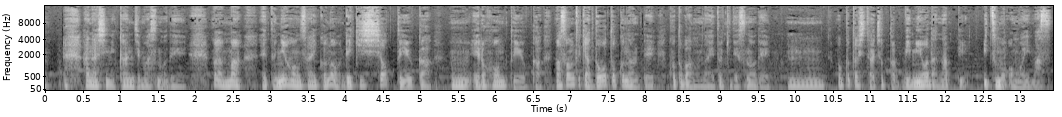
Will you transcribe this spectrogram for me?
話に感じますので、まあまあ、えっと、日本最古の歴史書というか、うん、エロ本というか、まあその時は道徳なんて言葉もない時ですので、うん、僕としてはちょっと微妙だなっていつも思います。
